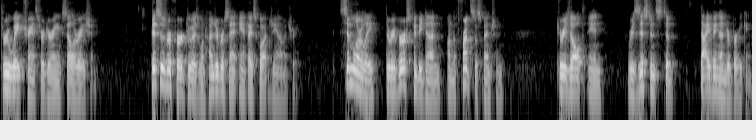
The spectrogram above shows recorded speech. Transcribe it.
through weight transfer during acceleration. This is referred to as 100% anti-squat geometry. Similarly, the reverse can be done on the front suspension to result in resistance to diving under braking.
